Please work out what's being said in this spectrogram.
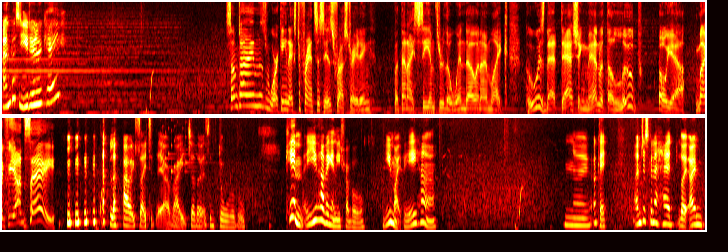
Angus, are you doing okay? Sometimes working next to Francis is frustrating, but then I see him through the window and I'm like, who is that dashing man with the loop? Oh yeah, my fiance. I love how excited they are about each other. It's adorable. Kim, are you having any trouble? You might be, huh? No. Okay. I'm just gonna head, like, I'm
